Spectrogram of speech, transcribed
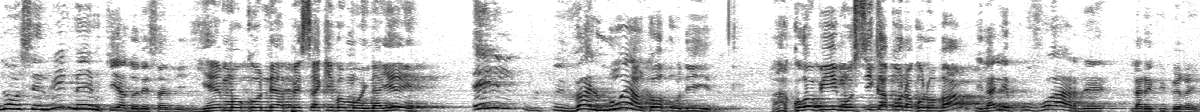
Non, c'est lui-même qui a donné sa vie. ye moko nde apesaki bomoi na ye Et il va loin encore pour dire, il a le pouvoir de la récupérer.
